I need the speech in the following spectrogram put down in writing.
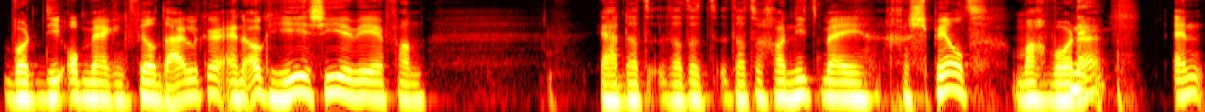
wordt die opmerking veel duidelijker. En ook hier zie je weer van. Ja, dat, dat, het, dat er gewoon niet mee gespeeld mag worden. Nee. En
